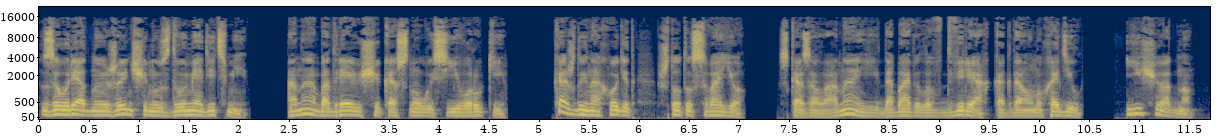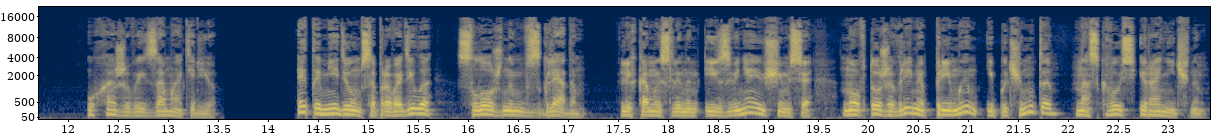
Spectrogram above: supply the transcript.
заурядную женщину с двумя детьми. Она ободряюще коснулась его руки. «Каждый находит что-то свое», — сказала она и добавила в дверях, когда он уходил. «Еще одно. Ухаживай за матерью». Это медиум сопроводило сложным взглядом, легкомысленным и извиняющимся, но в то же время прямым и почему-то насквозь ироничным.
